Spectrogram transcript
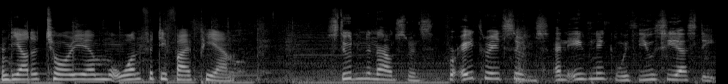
in the auditorium, 1.55 p.m. Student announcements. For 8th grade students, an evening with UCSD.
